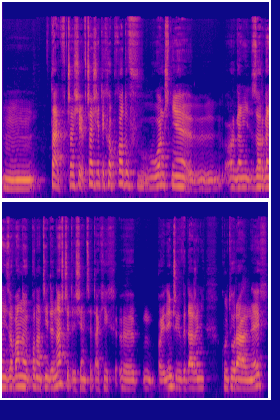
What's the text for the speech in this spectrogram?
Mm, tak, w czasie, w czasie tych obchodów łącznie y, zorganizowano ponad 11 tysięcy takich y, pojedynczych wydarzeń kulturalnych.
